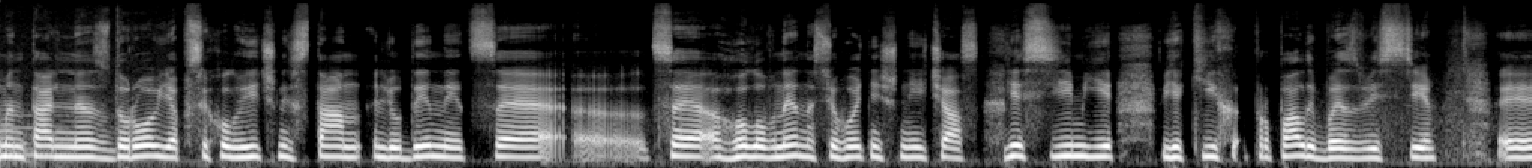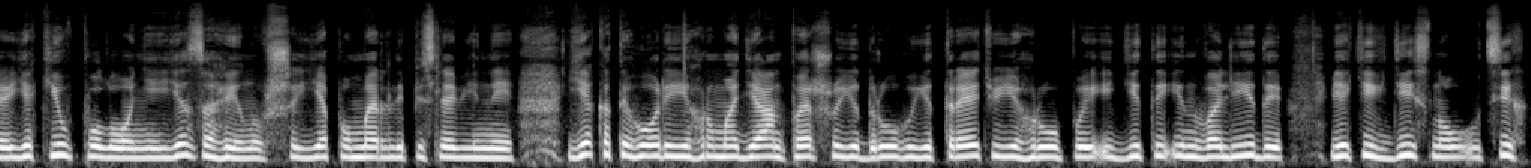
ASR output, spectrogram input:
Ментальне здоров'я, психологічний стан людини це, е, це головне на сьогоднішній час. Є сім'ї, в яких пропали безвісті, е, які в полоні, є загинувши, є померлі після війни. Є категорії громадян першої, другої, третьої групи і діти-інваліди, в яких дійсно у цих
